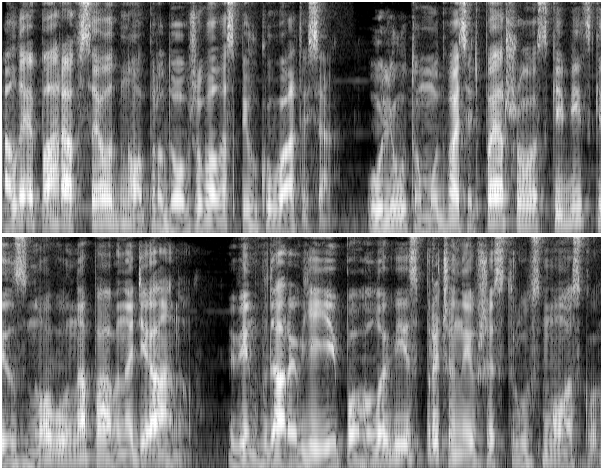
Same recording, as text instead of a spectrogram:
Але пара все одно продовжувала спілкуватися. У лютому 21-го Скібіцький знову напав на Діану. Він вдарив її по голові, спричинивши струс мозку.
